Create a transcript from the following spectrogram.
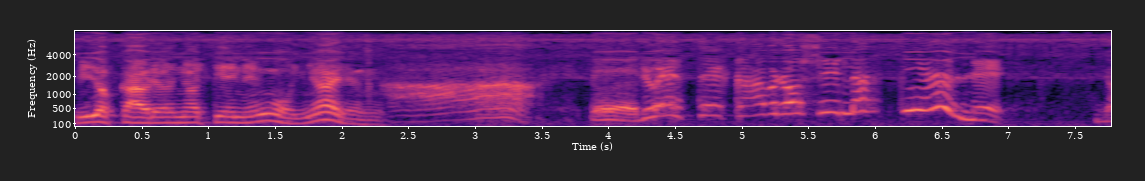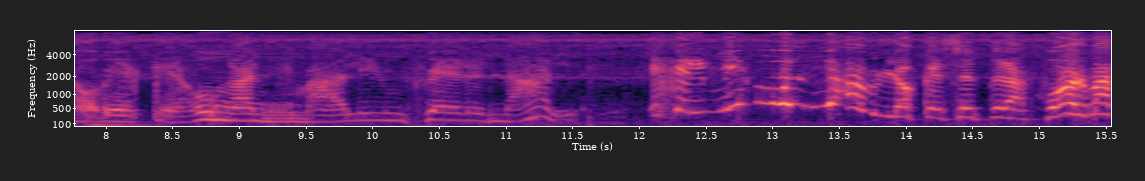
Y los cabros no tienen uñas. Pero este cabro sí las tiene. ¿No ves que es un animal infernal? Es el mismo diablo que se transforma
